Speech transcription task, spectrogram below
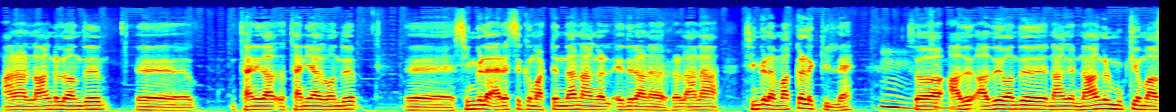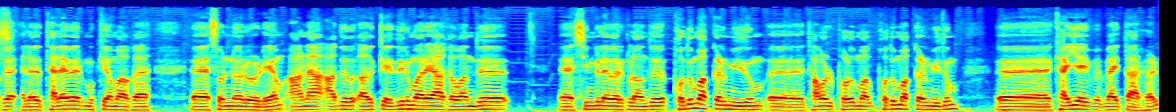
ஆனால் நாங்கள் வந்து தனிதாக தனியாக வந்து சிங்கள அரசுக்கு மட்டும்தான் நாங்கள் எதிரானவர்கள். ஆனால் சிங்கள மக்களுக்கு இல்லை. ஸோ அது அது வந்து நாங்கள் நாங்கள் முக்கியமாக அல்லது தலைவர் முக்கியமாக சொன்ன ஒரு விடயம் ஆனால் அது அதுக்கு எதிர்மறையாக வந்து சிங்களவர்கள் வந்து பொதுமக்கள் மீதும் தமிழ் பொதும பொதுமக்கள் மீதும் கையை வைத்தார்கள்.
